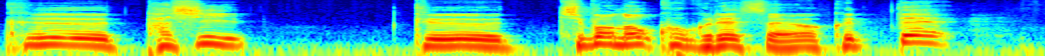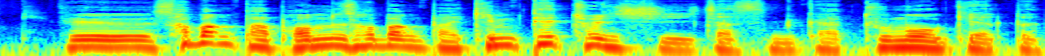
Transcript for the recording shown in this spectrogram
그 다시 그 집어넣고 그랬어요. 그때 그 서방파 범서방파 김태촌 씨 있지 않습니까? 두목이었던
